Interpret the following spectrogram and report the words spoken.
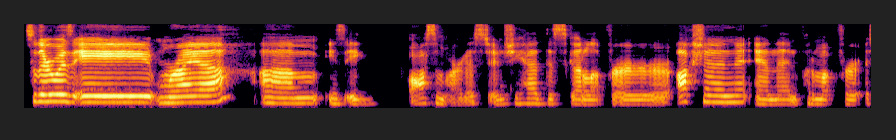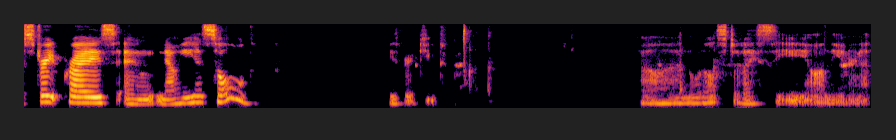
So there was a Mariah um, is a awesome artist, and she had this scuttle up for auction, and then put him up for a straight price, and now he has sold. He's very cute. Uh, and what else did I see on the internet?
